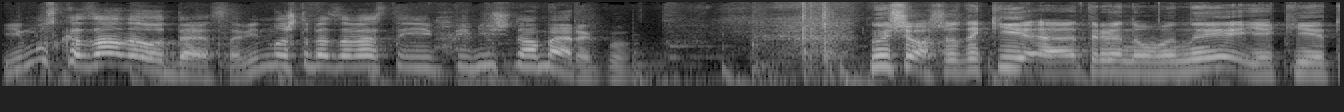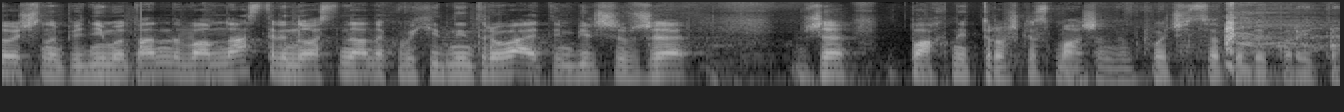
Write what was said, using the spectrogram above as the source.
Йому сказали Одеса. Він може тебе завести і в Північну Америку. Ну що ж, такі е, три новини, які точно піднімуть вам- настрій. Ну а сніданок вихідний триває, тим більше вже, вже пахнеть трошки смаженим. Хочеться туди перейти.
